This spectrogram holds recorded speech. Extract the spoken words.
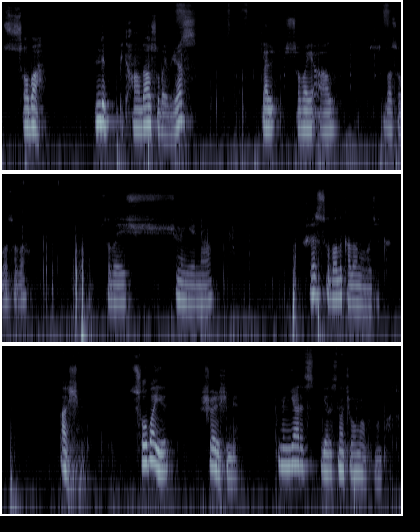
soba. Şimdi bir tane daha soba yapacağız. Gel sobayı al. Soba soba soba. Sobayı şunun yerine al. Şurası sobalık alan olacak. Bak şimdi. Sobayı şöyle şimdi. Bunun yarısı yarısını açıyorum aldım lan pardon.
